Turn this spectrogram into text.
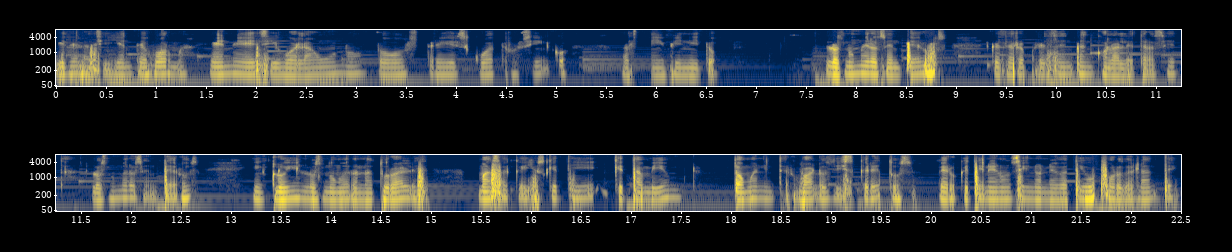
y de la siguiente forma. n es igual a 1, 2, 3, 4, 5 hasta infinito. Los números enteros que se representan con la letra z. Los números enteros incluyen los números naturales más aquellos que, que también toman intervalos discretos, pero que tienen un signo negativo por delante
